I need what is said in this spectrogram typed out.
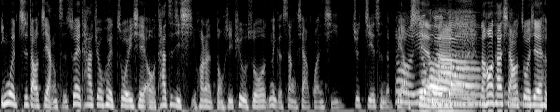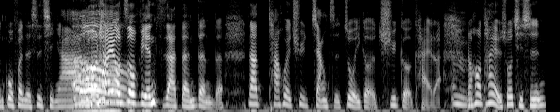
因为知道这样子，所以他就会做一些哦他自己喜欢的东西，譬如说那个上下关系就阶层的表现哦啊，然后他想要做一些很过分的事情啊，嗯。然后他要做鞭子啊等等的，那他会去这样子做一个区隔开来，嗯。然后他也说其实。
